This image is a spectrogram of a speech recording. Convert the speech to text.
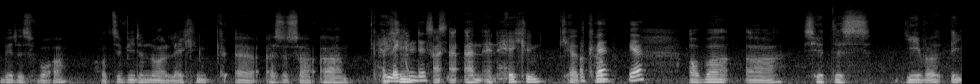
wie das war, hat sie wieder nur ein Lächeln, äh, also so ein Hecheln, ein, Gesicht. ein, ein Hecheln gehört Okay, gehabt, ja. aber äh, sie hat das jeweils äh,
